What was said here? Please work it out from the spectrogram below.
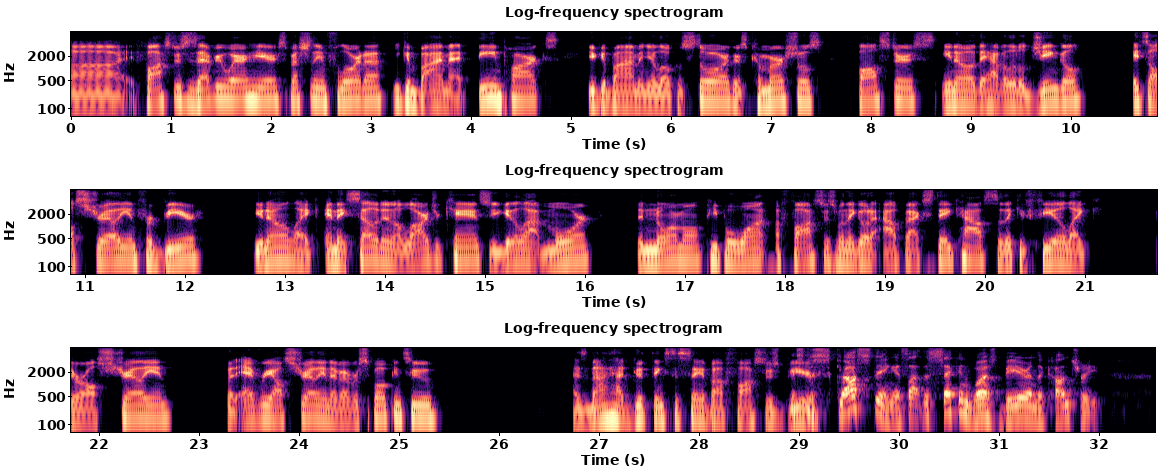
Uh, Fosters is everywhere here, especially in Florida. You can buy them at theme parks. You can buy them in your local store. There's commercials. Fosters, you know, they have a little jingle. It's Australian for beer, you know, like, and they sell it in a larger can, so you get a lot more than normal. People want a Foster's when they go to Outback Steakhouse, so they could feel like they're Australian. But every Australian I've ever spoken to has not had good things to say about Foster's beer. It's disgusting. It's like the second worst beer in the country.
